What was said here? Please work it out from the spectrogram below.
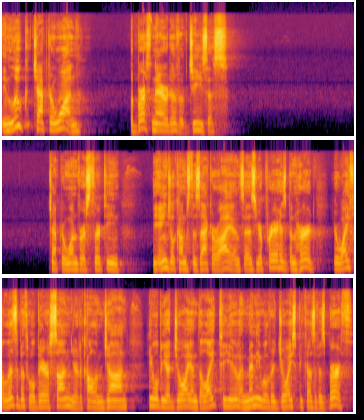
In Luke chapter 1, the birth narrative of Jesus, chapter 1, verse 13, the angel comes to Zechariah and says, Your prayer has been heard. Your wife Elizabeth will bear a son. You're to call him John. He will be a joy and delight to you, and many will rejoice because of his birth.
